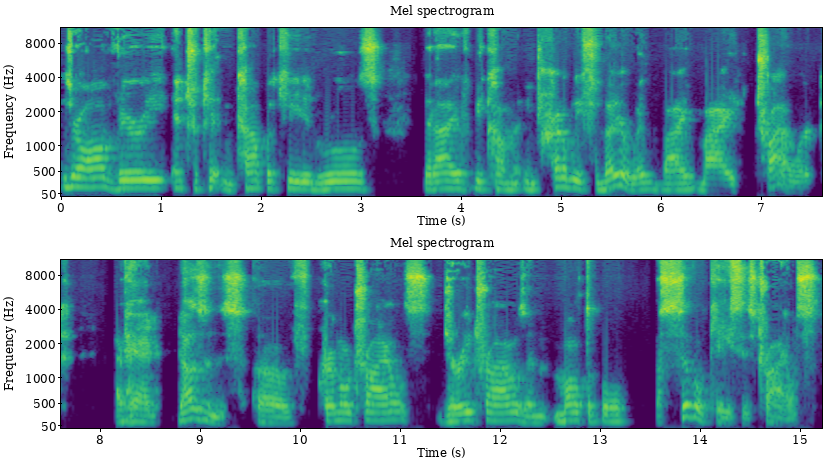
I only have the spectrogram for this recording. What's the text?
These are all very intricate and complicated rules that I've become incredibly familiar with by my trial work. I've had dozens of criminal trials, jury trials, and multiple civil cases trials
